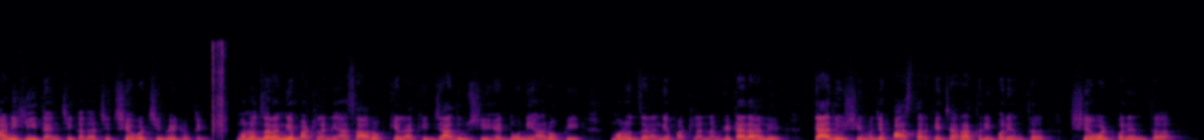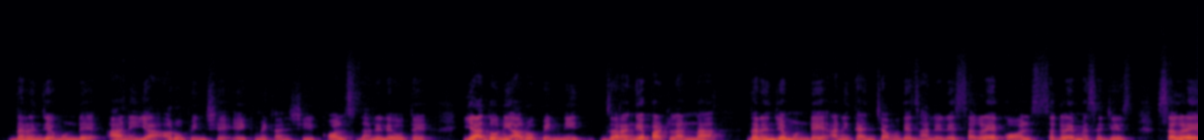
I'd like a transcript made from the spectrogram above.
आणि ही त्यांची कदाचित शेवटची भेट होती. मनोज जरांगे पाटलांनी असा आरोप केला की ज्या दिवशी हे दोन्ही आरोपी मनोज जरांगे पाटलांना भेटायला आले त्या दिवशी म्हणजे पाच तारखेच्या रात्रीपर्यंत शेवटपर्यंत धनंजय मुंडे आणि या आरोपींचे एकमेकांशी कॉल्स झालेले होते. या दोन्ही आरोपींनी जरांगे पाटलांना धनंजय मुंडे आणि त्यांच्यामध्ये झालेले सगळे कॉल्स सगळे मेसेजेस सगळे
